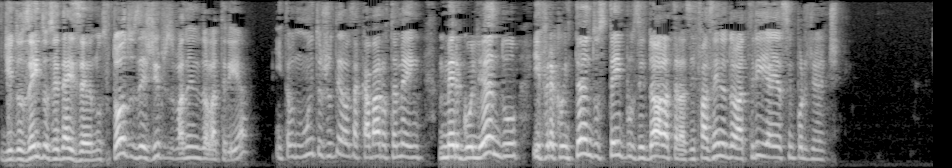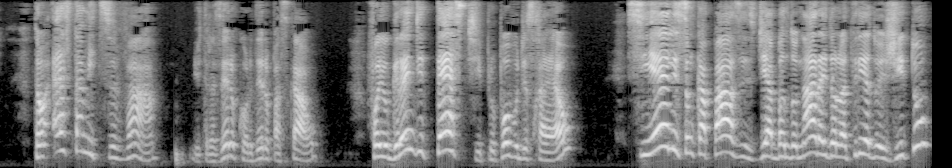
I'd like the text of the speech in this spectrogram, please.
de 210 anos, todos os egípcios fazendo idolatria. Então muitos judeus acabaram também mergulhando e frequentando os templos idólatras e fazendo idolatria e assim por diante. Então, esta mitzvah de trazer o cordeiro pascal foi o grande teste para o povo de Israel se eles são capazes de abandonar a idolatria do Egito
